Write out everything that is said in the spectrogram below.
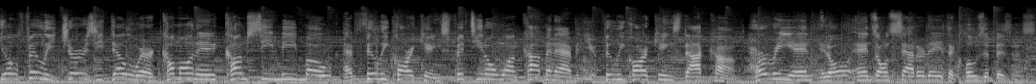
Yo, Philly, Jersey, Delaware, come on in. Come see me, Mo, at Philly Car Kings, 1501 Cottman Avenue, phillycarkings.com. Hurry in. It all ends on Saturday at the close of business.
